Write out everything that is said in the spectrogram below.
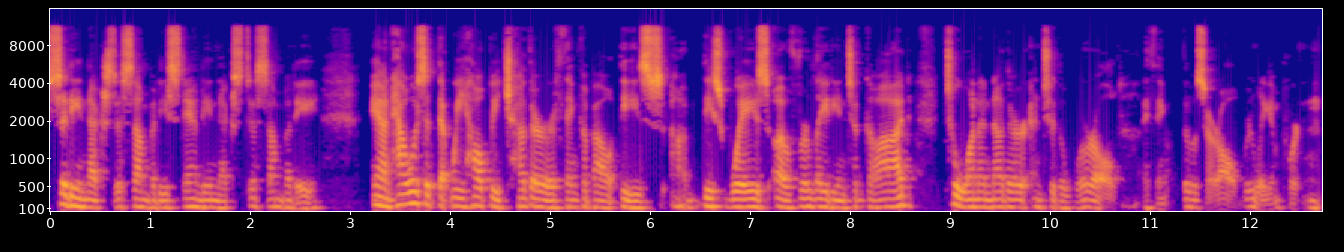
sitting next to somebody standing next to somebody. And how is it that we help each other think about these uh, these ways of relating to god to one another and to the world? I think those are all really important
